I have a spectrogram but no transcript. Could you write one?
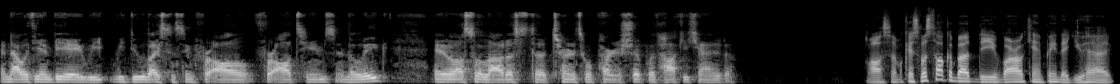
and now with the NBA, we we do licensing for all for all teams in the league, and it also allowed us to turn into a partnership with Hockey Canada. Awesome. Okay, so let's talk about the viral campaign that you had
